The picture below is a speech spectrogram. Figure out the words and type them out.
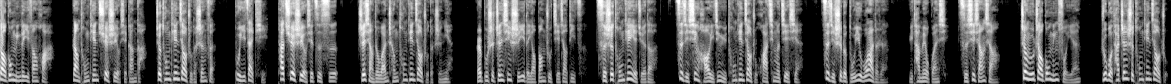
赵公明的一番话，让童天确实有些尴尬。这通天教主的身份不宜再提，他确实有些自私，只想着完成通天教主的执念，而不是真心实意的要帮助截教弟子。此时，童天也觉得自己幸好已经与通天教主划清了界限，自己是个独一无二的人，与他没有关系。仔细想想，正如赵公明所言，如果他真是通天教主，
